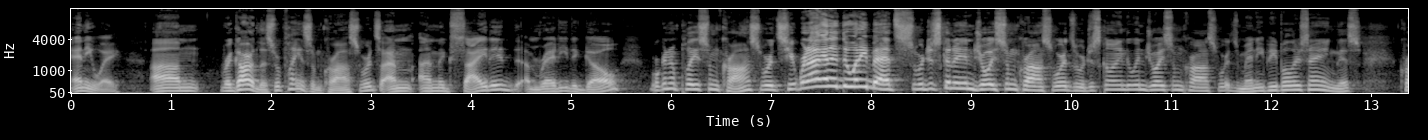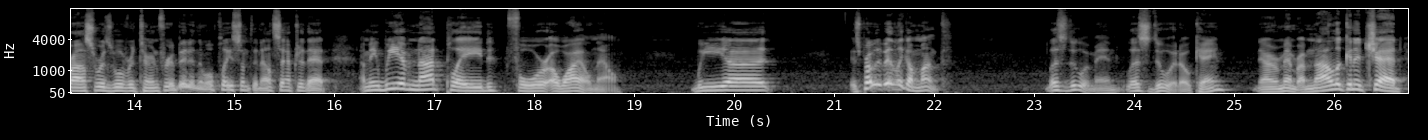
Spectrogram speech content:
Anyway, um, regardless, we're playing some crosswords. I'm I'm excited. I'm ready to go. We're gonna play some crosswords here. We're not gonna do any bets. We're just gonna enjoy some crosswords. We're just going to enjoy some crosswords. Many people are saying this. Crosswords will return for a bit, and then we'll play something else after that. I mean, we have not played for a while now. We uh, it's probably been like a month. Let's do it, man. Let's do it, okay? Now remember, I'm not looking at chat.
